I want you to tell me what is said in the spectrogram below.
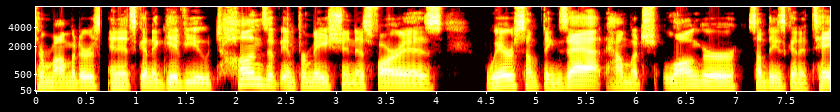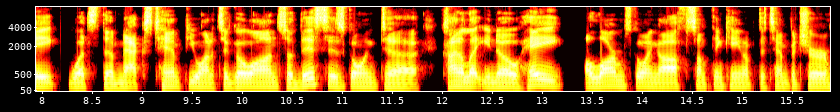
thermometers, and it's going to give you tons of information as far as where something's at, how much longer something's going to take, what's the max temp you want it to go on. So this is going to kind of let you know, hey, alarms going off, something came up to temperature.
